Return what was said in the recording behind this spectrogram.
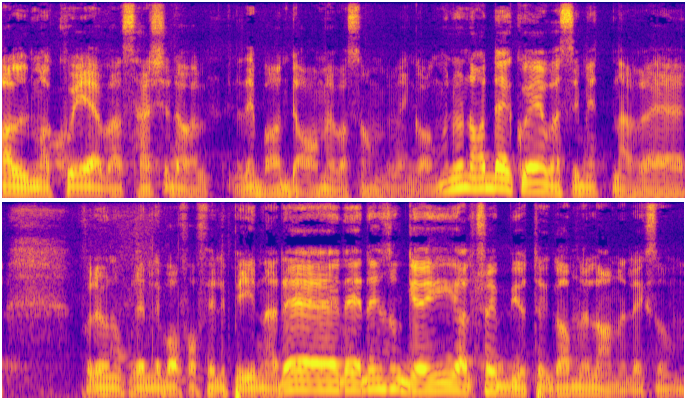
Alma Cuevas Hesjedal. Det er bare en dame jeg var sammen med en gang. Men hun hadde Cuevas i midten her. Eh, for det hun opprinnelig var fra Filippinene. Det, det, det, er en sånn gøyal tribute til gamlelandet, liksom.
